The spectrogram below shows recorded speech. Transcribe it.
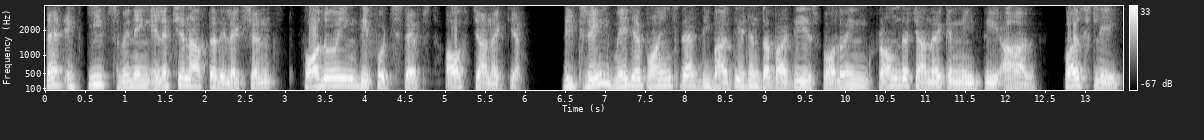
that it keeps winning election after election following the footsteps of Chanakya. The three major points that the Bharatiya Janata Party is following from the Chanakya Niti are firstly,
